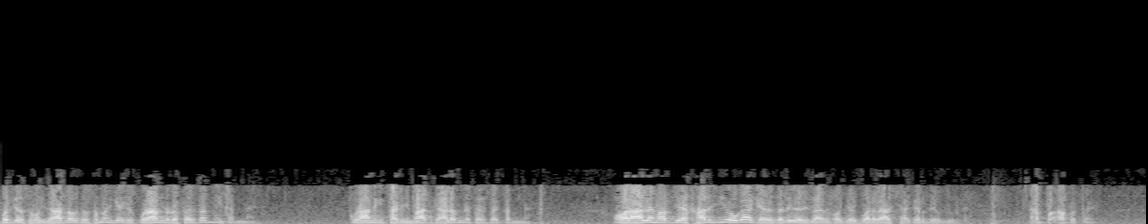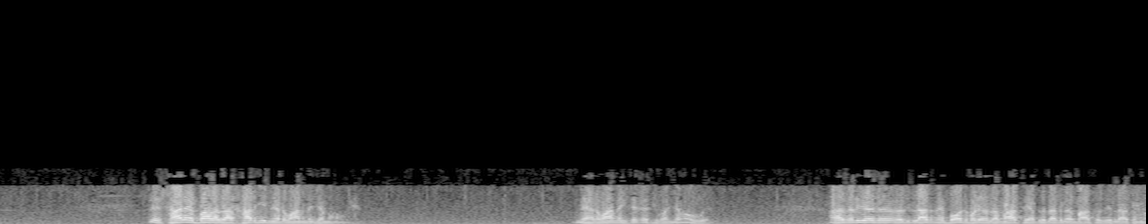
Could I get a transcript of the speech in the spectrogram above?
تو جو سمجھدار لوگ تو سمجھ گئے کہ قرآن نے تو فیصلہ نہیں کرنا ہے۔ قرآن کی تعلیمات کے عالم نے فیصلہ کرنا ہے۔ اور عالم اب جو خارجی ہوگا کہ حضرت علی اللہ کو جو براہ شاہ کر دے حضور آپ بتائیں۔ تو سارے بارہ ہزار خارجی نہروان میں جمع ہو گئے۔ نہروان ایک جگہ سے وہاں جمع ہوئے۔ رضی اللہ میں بہت بڑے علماء تھے، عبداللہ بن عباس رضی اللہ عنہ۔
